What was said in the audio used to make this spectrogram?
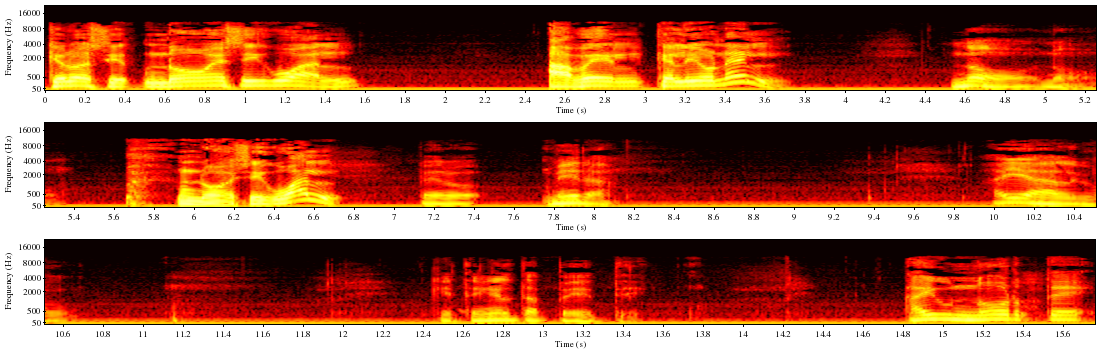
quiero decir, no es igual Abel que Leonel. No, no. No es igual. Pero, mira, hay algo que está en el tapete. Hay un norte,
